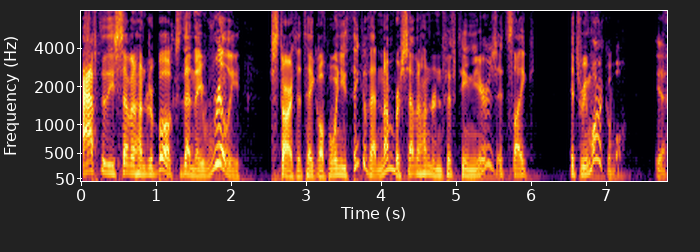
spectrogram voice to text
after these 700 books then they really start to take off but when you think of that number 715 years it's like it's remarkable. Yeah,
